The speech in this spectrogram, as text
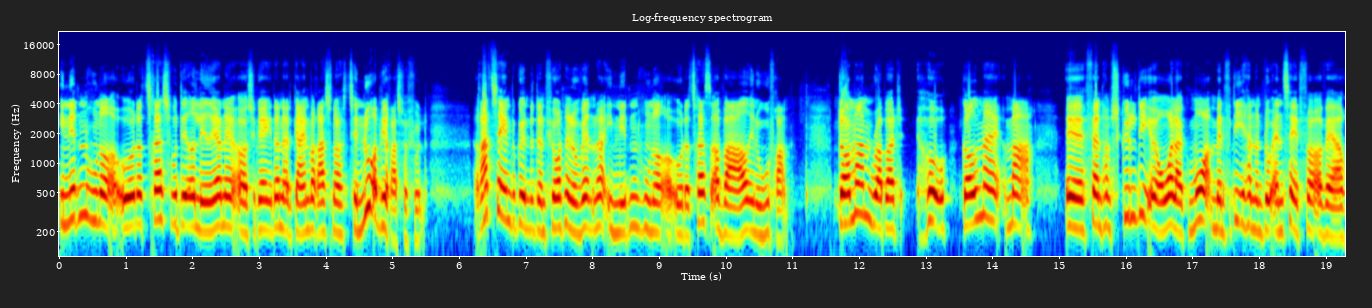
I 1968 vurderede lægerne og psykiaterne, at Gein var rest nok til nu at blive retsforfulgt. Retssagen begyndte den 14. november i 1968 og varede en uge frem. Dommeren Robert H. Goldmar øh, fandt ham skyldig i overlagt mord, men fordi han blev ansat for at være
